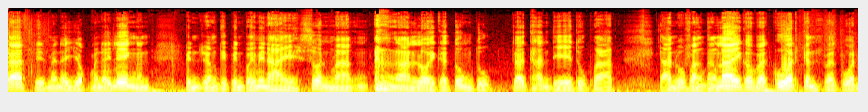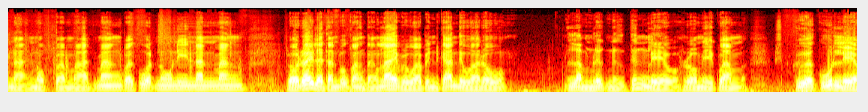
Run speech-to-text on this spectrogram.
คาดที่ไม่ได้ยกไม่ได้เล่งนั้น เป็นเรื่องที่เป็นไปไม่ได้ ส่วนมากงานลอยกระตงถูกท่านเทถูกปาก ท่านผู้ฟังต่างไล่ก็ประกวดกันประกวดนางนบประมาทมั่งประกวดนู่นนี่นั่นมั่งเพราะไรแหละท่านผู้ฟังต่างไล่เพราะว่าเป็นการที่ว่าเราลำลึกนึกถึงแล้วเรามีความเกลือกูลแล้ว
